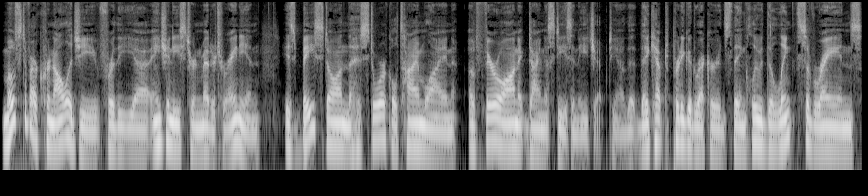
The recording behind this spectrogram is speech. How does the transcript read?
most of our chronology for the uh, ancient Eastern Mediterranean is based on the historical timeline of pharaonic dynasties in Egypt. You know, they kept pretty good records. They include the lengths of reigns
